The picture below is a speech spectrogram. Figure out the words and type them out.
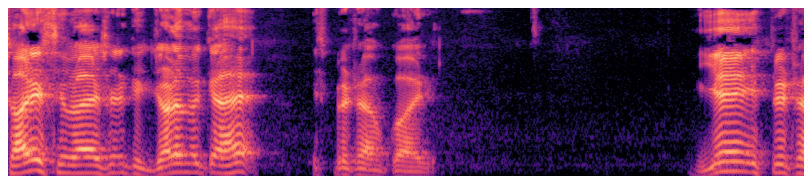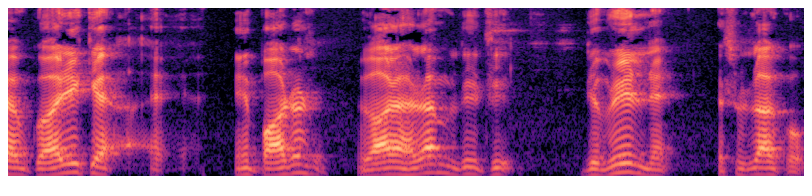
ساری سیوائزیشن کی جڑ میں کیا ہے اسپرٹ آف انکوائری یہ اسپرٹ آف انکوائری کے امپورٹنس غار حرم دی تھی جبریل نے رسول اللہ کو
